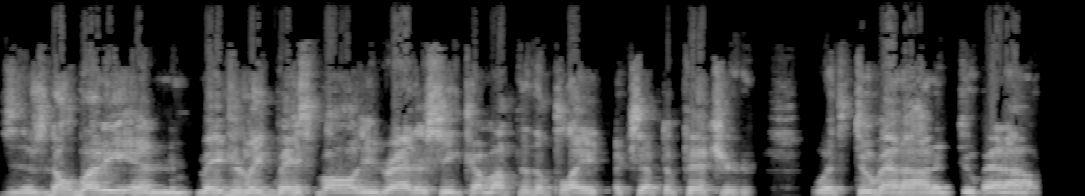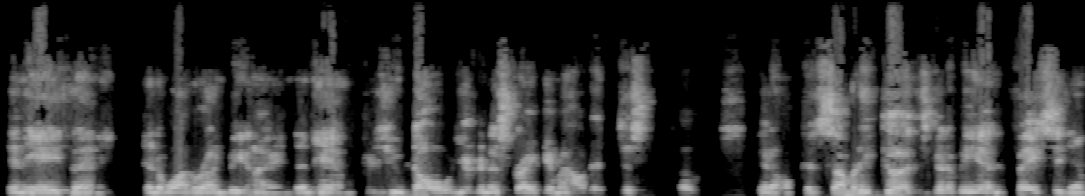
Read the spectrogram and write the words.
There's nobody in Major League Baseball you'd rather see come up to the plate except a pitcher with two men on and two men out in the eighth inning and a one run behind than him because you know you're going to strike him out. It just, uh, you know, because somebody good is going to be in facing him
